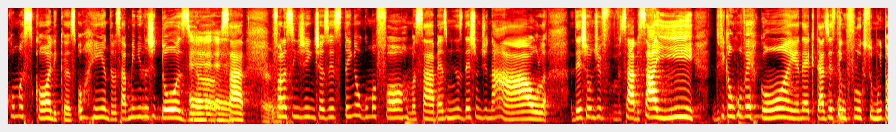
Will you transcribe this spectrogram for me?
com umas cólicas horrendas, sabe? Meninas de 12 é, anos, é. sabe? É, eu falo assim, gente, às vezes tem alguma forma, sabe? As meninas deixam de ir na aula, deixam de, sabe, sair, ficam com vergonha, né? Que às vezes tem um fluxo muito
